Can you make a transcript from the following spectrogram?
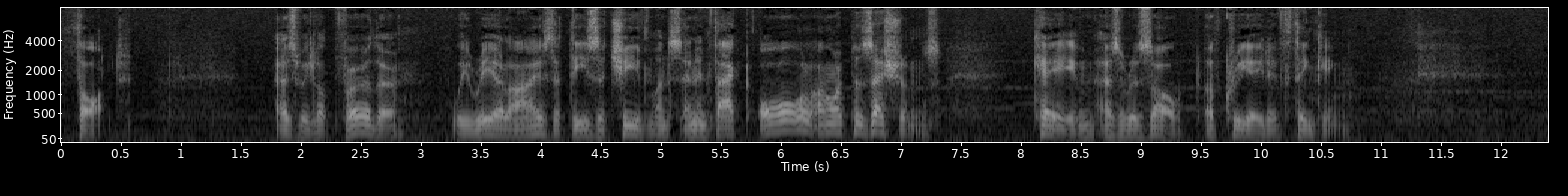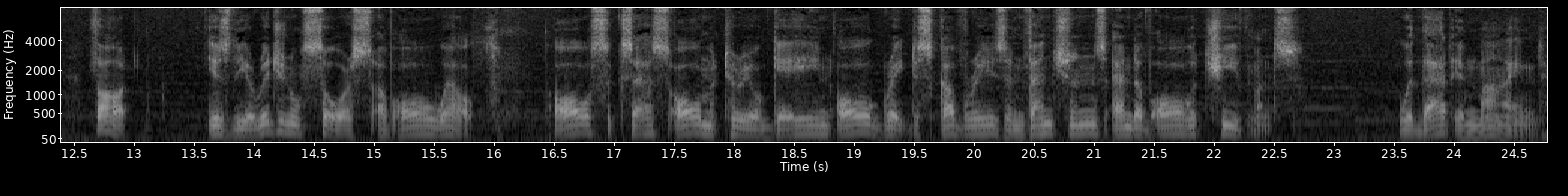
thought. As we look further, we realize that these achievements, and in fact all our possessions, came as a result of creative thinking. Thought is the original source of all wealth, all success, all material gain, all great discoveries, inventions, and of all achievements. With that in mind,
